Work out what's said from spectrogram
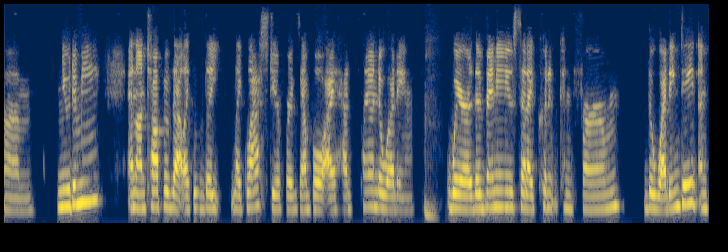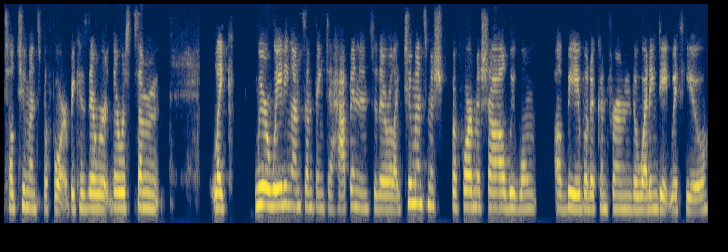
um, new to me. And on top of that like the like last year for example i had planned a wedding mm. where the venue said i couldn't confirm the wedding date until 2 months before because there were there was some like we were waiting on something to happen. And so they were like 2 months before michelle we won't i'll be able to confirm the wedding date with you.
